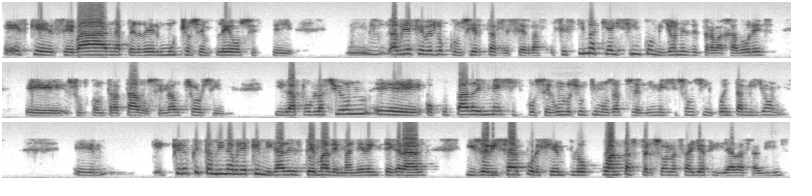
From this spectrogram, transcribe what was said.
es que se van a perder muchos empleos, este, mm, habría que verlo con ciertas reservas. Se estima que hay 5 millones de trabajadores eh, subcontratados en outsourcing y la población eh, ocupada en México, según los últimos datos del INEGI, son 50 millones. Eh, creo que también habría que mirar el tema de manera integral y revisar, por ejemplo, cuántas personas hay afiliadas al IMSS,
